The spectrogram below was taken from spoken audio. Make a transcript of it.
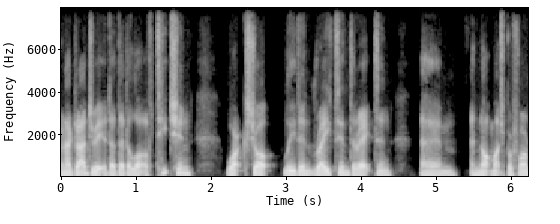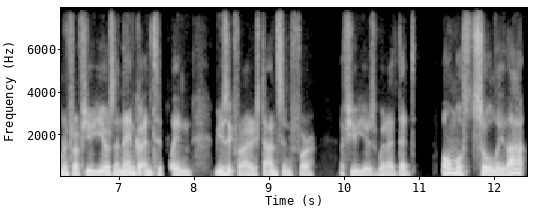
when I graduated, I did a lot of teaching, workshop leading, writing, directing, um, and not much performing for a few years, and then got into playing music for Irish dancing for a few years, where I did almost solely that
